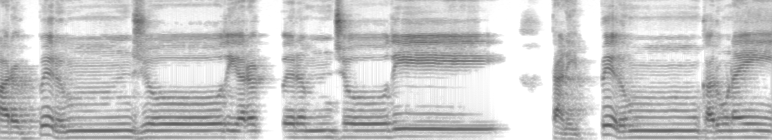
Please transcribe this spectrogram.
அருட்பெரும் ஜோதி அருட்பெரும் ஜோதி. தனிப்பெரும் கருணை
